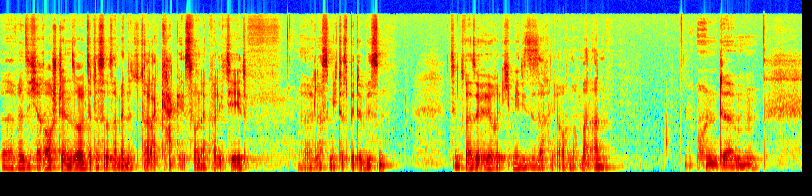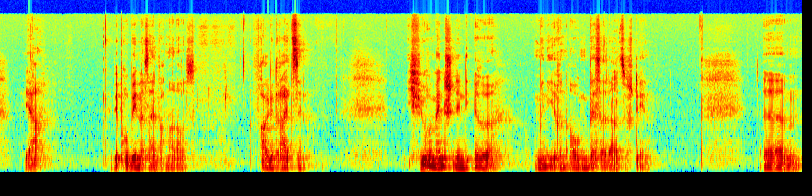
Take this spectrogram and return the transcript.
Äh, wenn sich herausstellen sollte, dass das am Ende totaler Kack ist von der Qualität, äh, lasst mich das bitte wissen. Beziehungsweise höre ich mir diese Sachen ja auch nochmal an. Und ähm, ja, wir probieren das einfach mal aus. Frage 13. Ich führe Menschen in die Irre, um in ihren Augen besser dazustehen. Ähm,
